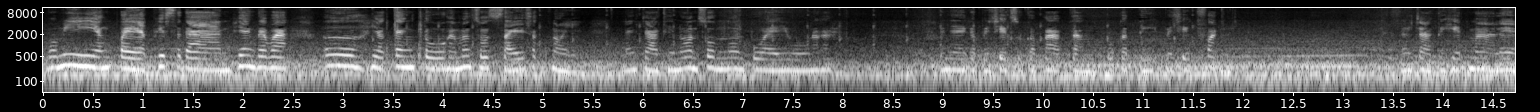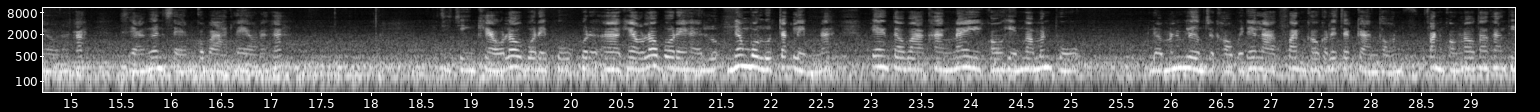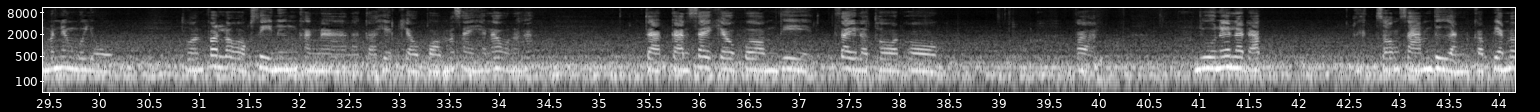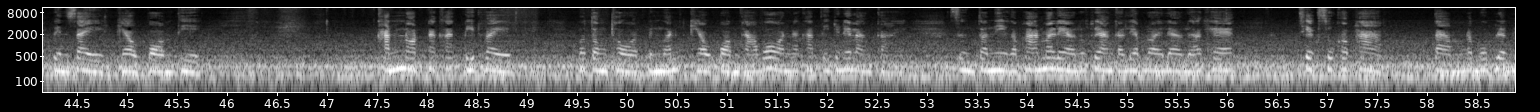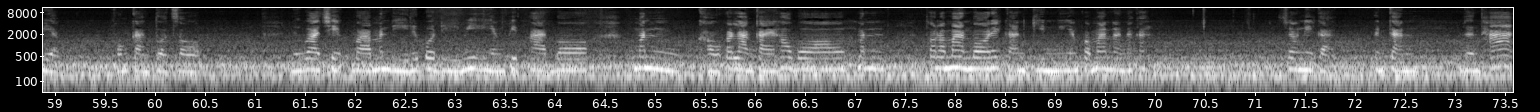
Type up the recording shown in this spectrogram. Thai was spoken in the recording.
บ่มีหยังแปลกพิสดารเพียงแต่ว่า เออ อยากแต่งตัวให้มันสดใสสักหน่อย หลังจากที่นอนส้มนอนป่วยอยู่ คุณยายก็ไปเช็คสุขภาพตามปกติไปเช็คฟัน หลังจากที่เฮ็ดมาแล้วนะคะ เสียเงินแสนกว่าบาทแล้วนะคะ จริงๆ แขวเราบ่ได้ผูกบ่ได้อ่าแขวเราบ่ได้ให้หลุดยังบ่หลุดจักเหล่มนะเพียงแต่ว่าข้งในเขาเห็นว่ามันผุเดี๋ยวมันเริ่มจะเขาไปได้ลากฟันเขาก็ได้จัดการถอนฟันของเราทั้งๆที่มันยังบ่อยถอนฟันเราออกสี่หนึ่งข้างหน้าแล้วก็เฮ็ดแขวปลอมมาใส่ให้เรานะคะ จากการใส่แขวปลอมที่ใส่และถอดออก ก็อยู่ในระดับสองสามเดือนก็เปลี่ยนมาเป็นใส่แก้วปลอมที่ขันน็อตนะคะ ติดไว้บ่ต้องถอดเป็นเหมือนแก้วปลอมถาวรนะคะ ติดอยู่ในร่างกาย ซึ่งตอนนี้ก็ผ่านมาแล้วทุกอย่างก็เรียบร้อยแล้วเหลือแค่เช็คสุขภาพตามระบบระเบียบของการตรวจสอบ หรือว่าเช็คว่ามันดีหรือบ่ดีมีอหยังผิดพลาดบอมันเขากับร่างกายเฮาบอมัน ทรมานบอในการกินอหยังประมาณนั้นนะคะช่วงนี้ก็เป็นการเดินทาง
